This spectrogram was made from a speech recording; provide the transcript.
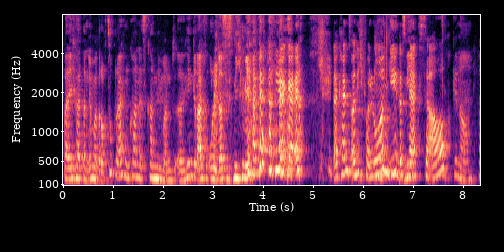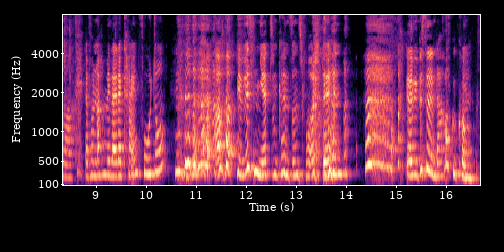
weil ich halt dann immer drauf zugreifen kann. Es kann niemand äh, hingreifen, ohne dass ich es nicht merke. Ja, geil. Da kann es auch nicht verloren gehen, das Nee. merkst du auch. Genau. Davon machen wir leider kein Foto. Aber wir wissen jetzt und können es uns vorstellen. Geil, wie bist du denn darauf gekommen?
